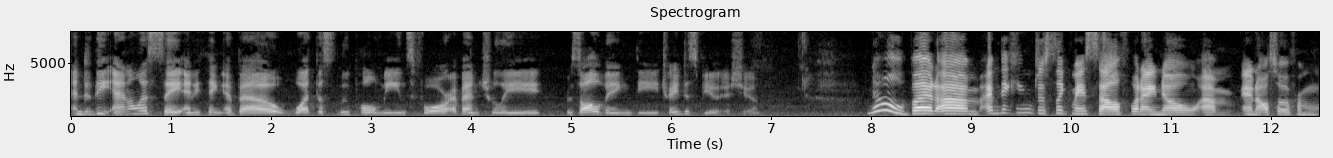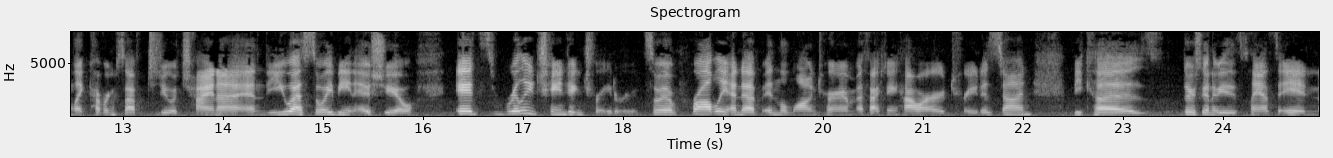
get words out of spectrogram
And did the analysts say anything about what this loophole means for eventually resolving the trade dispute issue? No, but um, I'm thinking just like myself, what I know, um, and also from like covering stuff to do with China and the U.S. soybean issue, it's really changing trade routes. So it'll probably end up in the long term affecting how our trade is done because there's going to be these plants in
